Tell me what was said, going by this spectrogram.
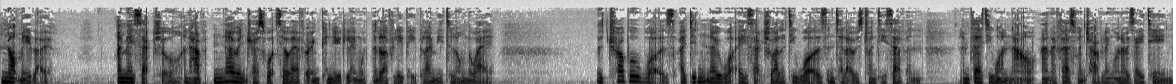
Not me though. I'm asexual and have no interest whatsoever in canoodling with the lovely people I meet along the way. The trouble was, I didn't know what asexuality was until I was 27. I'm 31 now, and I first went travelling when I was 18.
